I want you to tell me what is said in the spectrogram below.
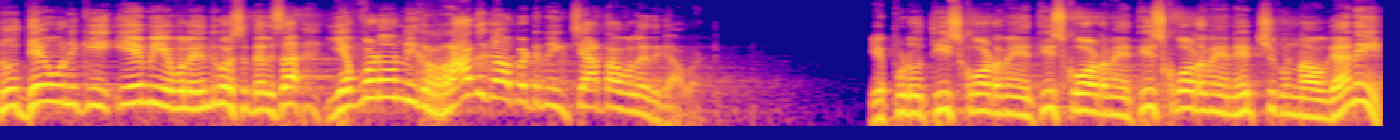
నువ్వు దేవునికి ఏమి ఇవ్వలేవు. ఎందుకు వస్తుంది తెలుసా? ఇవ్వడం నీకు రాదు కాబట్టి నీకు చేత అవ్వలేదు కాబట్టి. ఎప్పుడు తీసుకోవడమే తీసుకోవడమే తీసుకోవడమే నేర్చుకున్నావు కానీ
